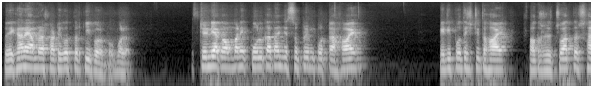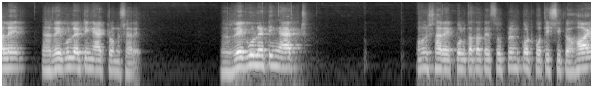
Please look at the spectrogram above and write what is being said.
তো এখানে আমরা সঠিক উত্তর কি করব? বলো। ইস্ট ইন্ডিয়া কোম্পানি কলকাতায় যে সুপ্রিম কোর্টটা হয়, এটি প্রতিষ্ঠিত হয় সতেরোশো চুয়াত্তর সালে রেগুলেটিং অ্যাক্ট অনুসারে। রেগুলেটিং অ্যাক্ট অনুসারে কলকাতাতে সুপ্রিম কোর্ট প্রতিষ্ঠিত হয়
